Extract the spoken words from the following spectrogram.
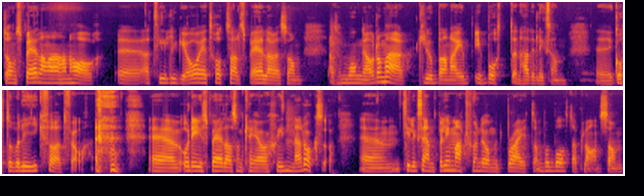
de spelarna han har eh, att tillgå är trots allt spelare som, alltså många av de här klubbarna i, i botten hade liksom eh, gått över lik för att få. eh, och det är ju spelare som kan göra skillnad också. Eh, till exempel i matchen då mot Brighton på bortaplan som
